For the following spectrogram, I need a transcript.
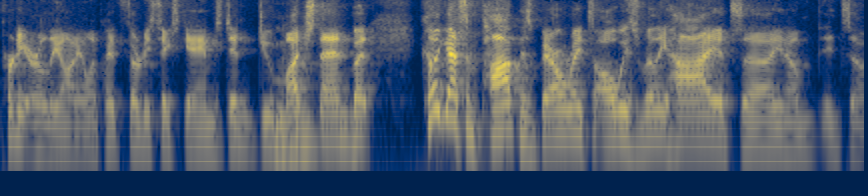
pretty early on. He only played 36 games. Didn't do mm-hmm. much then, but clearly got some pop. His barrel rate's always really high. It's uh you know it's uh,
